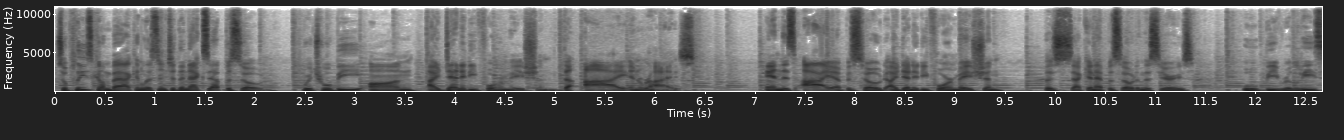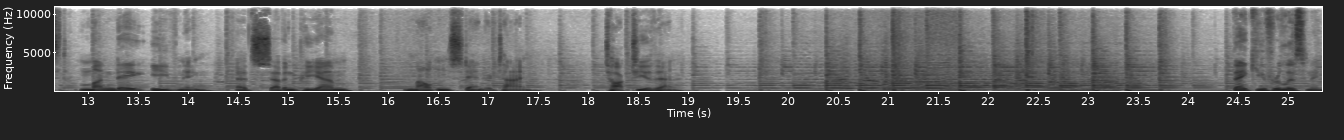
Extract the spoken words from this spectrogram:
So please come back and listen to the next episode, which will be on identity formation, the I in Rise. And this I episode, Identity Formation, the second episode in the series, will be released Monday evening at 7 p.m. Mountain Standard Time. Talk to you then. Thank you for listening.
